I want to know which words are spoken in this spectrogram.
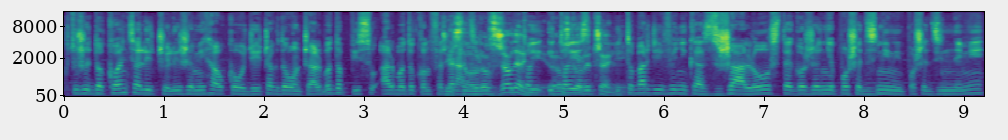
którzy do końca liczyli, że Michał Kołodziejczak dołączy albo do PiSu, albo do Konfederacji. są rozżaleni, I to, i to, jest, I to bardziej wynika z żalu, z tego, że nie poszedł z nimi, poszedł z innymi,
